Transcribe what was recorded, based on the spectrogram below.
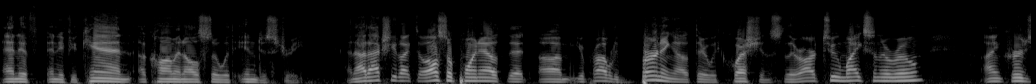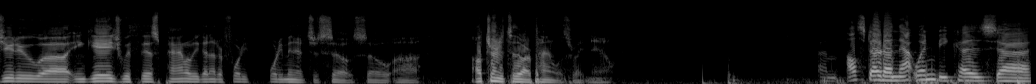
and if and if you can, a comment also with industry. And I'd actually like to also point out that um, you're probably burning out there with questions. So there are two mics in the room. I encourage you to uh, engage with this panel. We've got another 40, 40 minutes or so. So uh, I'll turn it to our panelists right now. Um, I'll start on that one because uh,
